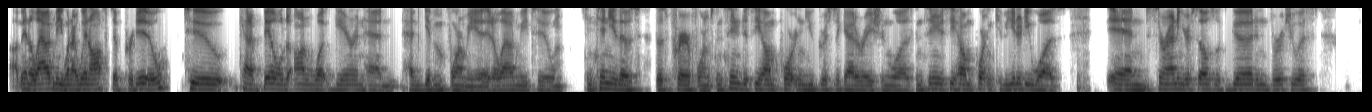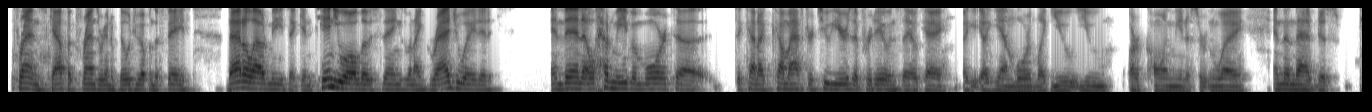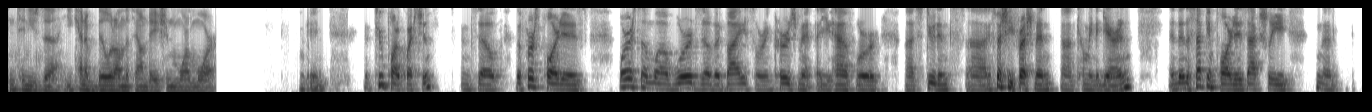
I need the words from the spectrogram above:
um, it allowed me when I went off to Purdue to kind of build on what Guerin had had given for me. It allowed me to continue those those prayer forms, continue to see how important Eucharistic adoration was, continue to see how important community was, and surrounding yourselves with good and virtuous friends, Catholic friends, who are going to build you up in the faith. That allowed me to continue all those things when I graduated, and then allowed me even more to to kind of come after two years at Purdue and say, okay, again, Lord, like you you are calling me in a certain way, and then that just continues to you kind of build on the foundation more and more. Okay, two part question. And so the first part is what are some uh, words of advice or encouragement that you have for uh, students, uh, especially freshmen uh, coming to Guerin? And then the second part is actually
